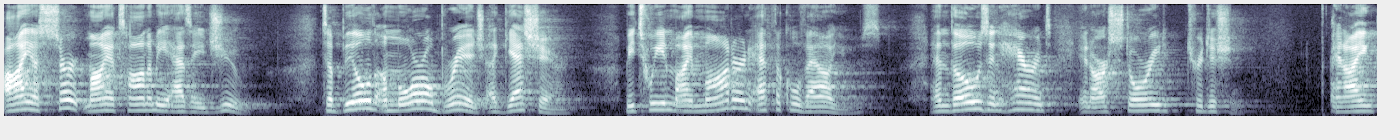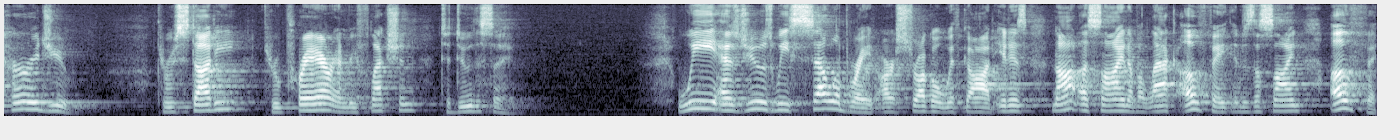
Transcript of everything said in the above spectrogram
I assert my autonomy as a Jew to build a moral bridge, a gesher, between my modern ethical values and those inherent in our storied tradition. And I encourage you, through study, through prayer and reflection, to do the same. We, as Jews, we celebrate our struggle with God. It is not a sign of a lack of faith, it is a sign of faith.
